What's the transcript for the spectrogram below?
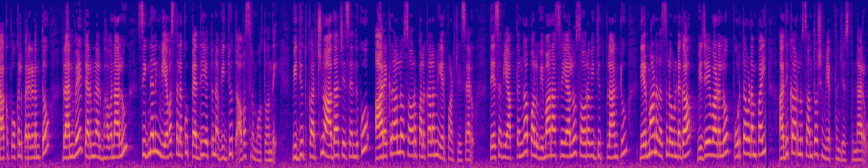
రాకపోకలు పెరగడంతో రన్వే టెర్మినల్ భవనాలు సిగ్నలింగ్ వ్యవస్థలకు పెద్ద ఎత్తున విద్యుత్ అవసరమవుతోంది. విద్యుత్ ఖర్చును ఆదా చేసేందుకు ఆరెకరాల్లో సౌర పలకాలను ఏర్పాటు చేశారు. దేశవ్యాప్తంగా పలు విమానాశ్రయాల్లో సౌర విద్యుత్ ప్లాంటు నిర్మాణ దశలో ఉండగా విజయవాడలో పూర్తవడంపై అధికారులు సంతోషం వ్యక్తం చేస్తున్నారు.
